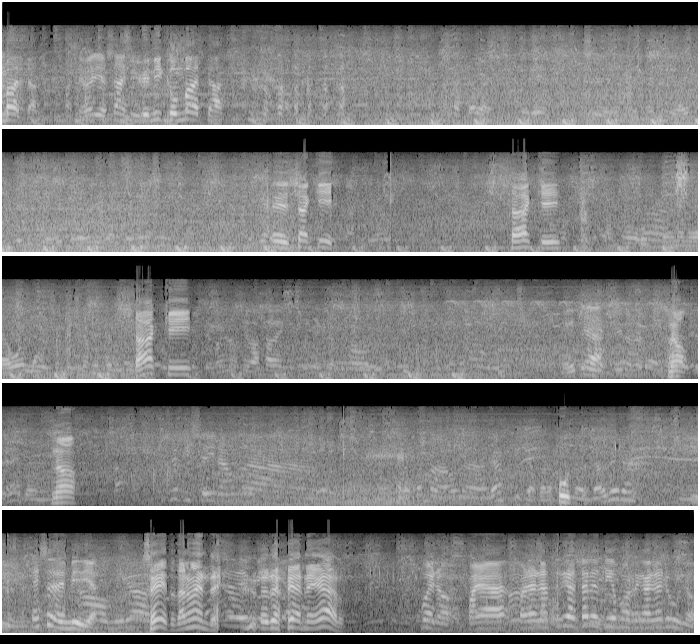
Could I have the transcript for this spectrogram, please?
Sin bata. Hace varios años. Si venís con bata. Eh, Jackie. Jackie. Jackie. No, no. Yo quise ir a una... gráfica para Puta. al tablero. Y... Eso es de envidia. Sí, totalmente. No te voy a negar. Bueno, para, para las 3 de la tarde te íbamos a regalar uno.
